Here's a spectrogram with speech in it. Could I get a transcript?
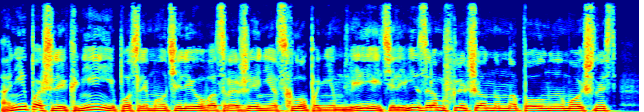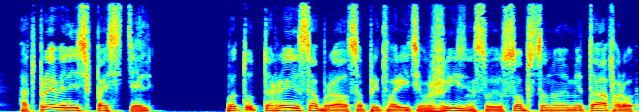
они пошли к ней и после молчаливого сражения с хлопанием дверей и телевизором, включенным на полную мощность, отправились в постель. Вот тут-то Рэй собрался притворить в жизнь свою собственную метафору,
